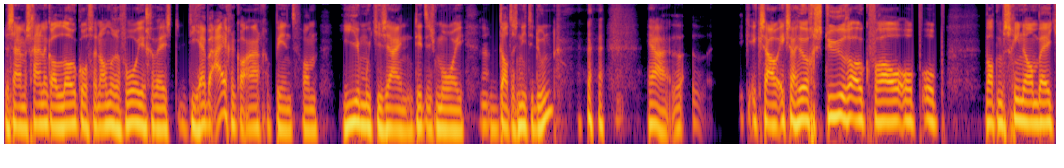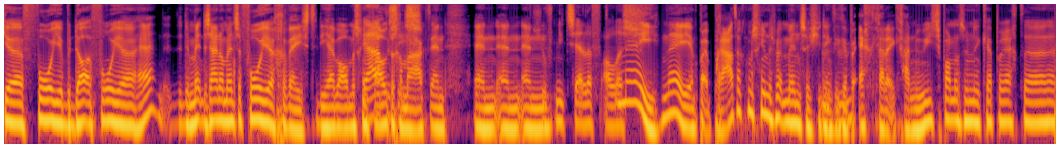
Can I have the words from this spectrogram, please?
er zijn waarschijnlijk al locals en anderen voor je geweest. Die hebben eigenlijk al aangepint van hier moet je zijn. Dit is mooi. Ja. Dat is niet te doen. ja, ik, ik, zou, ik zou heel erg sturen ook vooral op... op wat misschien al een beetje voor je beda- voor je, hè? Er zijn al mensen voor je geweest. Die hebben al misschien Ja, fouten precies. gemaakt. En, en, en, en Dus je hoeft niet zelf alles... Nee, nee. En pra- praat ook misschien eens met mensen als je denkt, ik, Mhm. heb er echt, ik, ga, ik ga nu iets spannends doen. Ik heb er echt eh,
